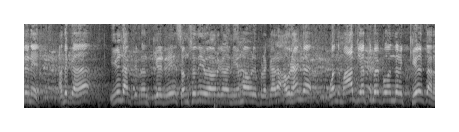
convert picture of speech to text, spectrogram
ಕಡೆ ಅದಕ್ಕ ಈಲ್ಡ್ ಅಂತ ಕೇಳ್ರಿ ಸಂಸದೀಯ ವ್ಯವಹಾರಗಳ ನಿಯಮಾವಳಿ ಪ್ರಕಾರ ಅವ್ರು ಹೆಂಗ ಒಂದು ಮಾತು ಎತ್ತಬೇಕು ಅಂದ್ರೆ ಕೇಳ್ತಾರ.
